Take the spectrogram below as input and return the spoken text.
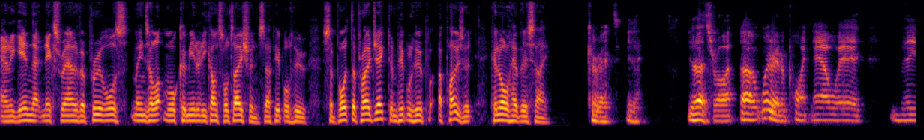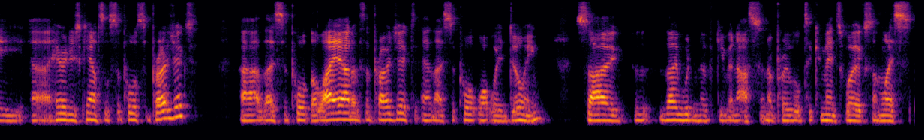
And again, that next round of approvals means a lot more community consultation. So people who support the project and people who oppose it can all have their say. Correct. Yeah. Yeah, that's right. Uh, we're at a point now where the uh, Heritage Council supports the project uh, they support the layout of the project and they support what we're doing. So they wouldn't have given us an approval to commence works unless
